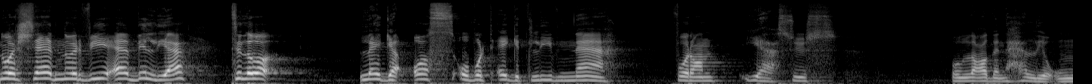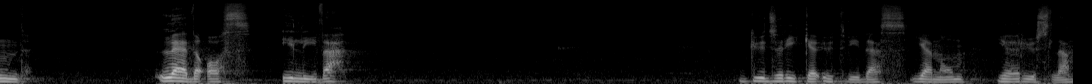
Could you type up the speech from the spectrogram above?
Når skjer når vi er villige til å legge oss og vårt eget liv ned foran Jesus og la Den hellige ånd lede oss i livet? Guds rike utvides gjennom Jerusalem.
